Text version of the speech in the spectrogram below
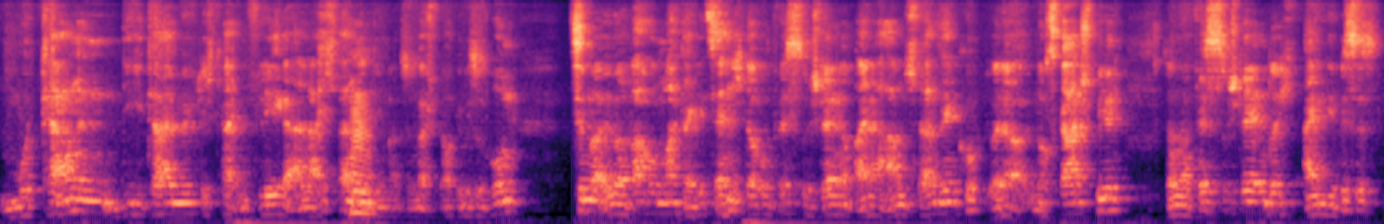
modernen digitalen Möglichkeiten Pflege erleichtern, mhm. indem man zum Beispiel auch gewisse Wohnzimmerüberwachung macht. Da geht es ja nicht darum festzustellen, ob einer abends Fernsehen guckt oder noch Skat spielt, sondern festzustellen durch ein gewisses,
